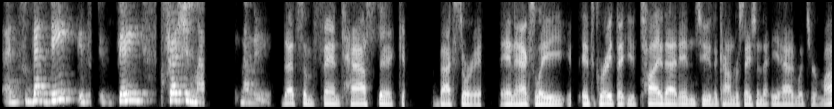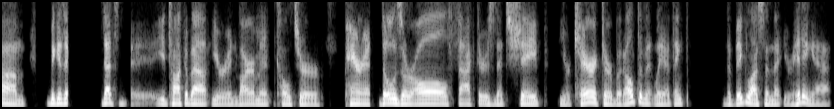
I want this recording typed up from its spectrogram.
And so that day it's very fresh in my memory. That's some fantastic backstory. And actually, it's great that you tie that into the conversation that you had with your mom because that's you talk about your environment, culture, parent. Those are all factors that shape your character. But ultimately, I think the big lesson that you're hitting at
